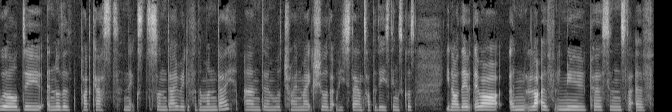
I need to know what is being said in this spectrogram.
we'll do another podcast next Sunday, ready for the Monday, and um, we'll try and make sure that we stay on top of these things because, you know, there there are a lot of new persons that have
